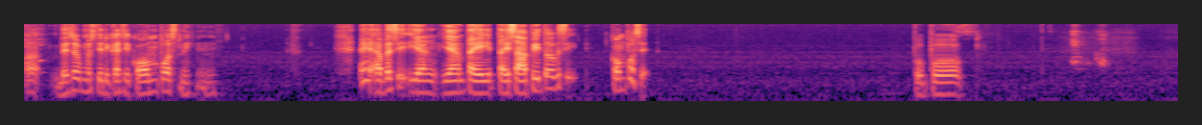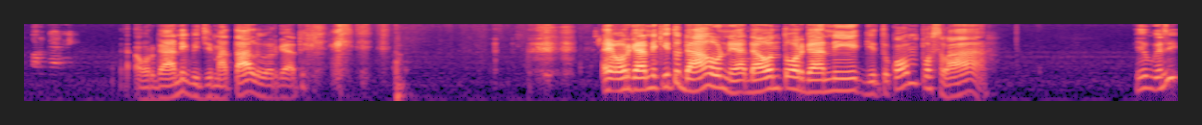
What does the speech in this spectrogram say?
Wah, besok mesti dikasih kompos nih. Eh apa sih yang yang tai tai sapi itu apa sih? Kompos ya? Pupuk. Organik biji mata lu organik. Eh organik itu daun ya daun tuh organik gitu kompos lah. Iya bukan sih?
